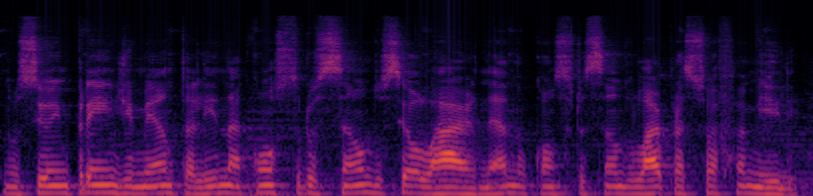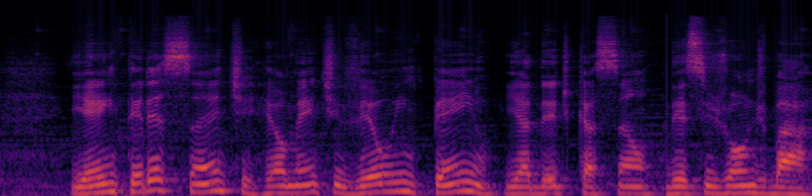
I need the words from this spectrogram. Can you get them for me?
no seu empreendimento ali na construção do seu lar, né, na construção do lar para sua família. E é interessante realmente ver o empenho e a dedicação desse João de Barro.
